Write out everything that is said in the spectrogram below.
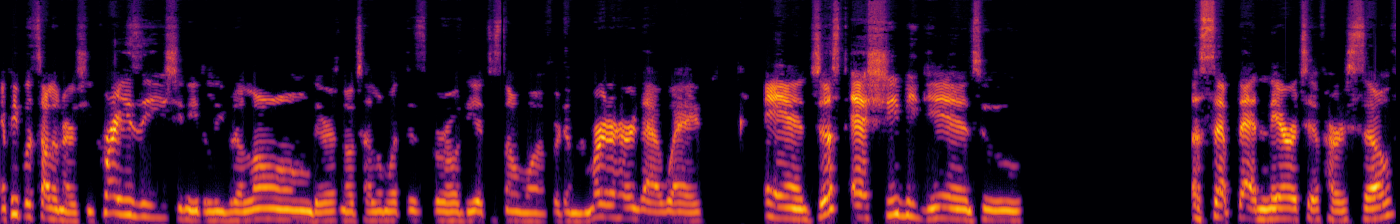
and people telling her she crazy, she need to leave it alone. There's no telling what this girl did to someone for them to murder her that way. And just as she began to accept that narrative herself,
